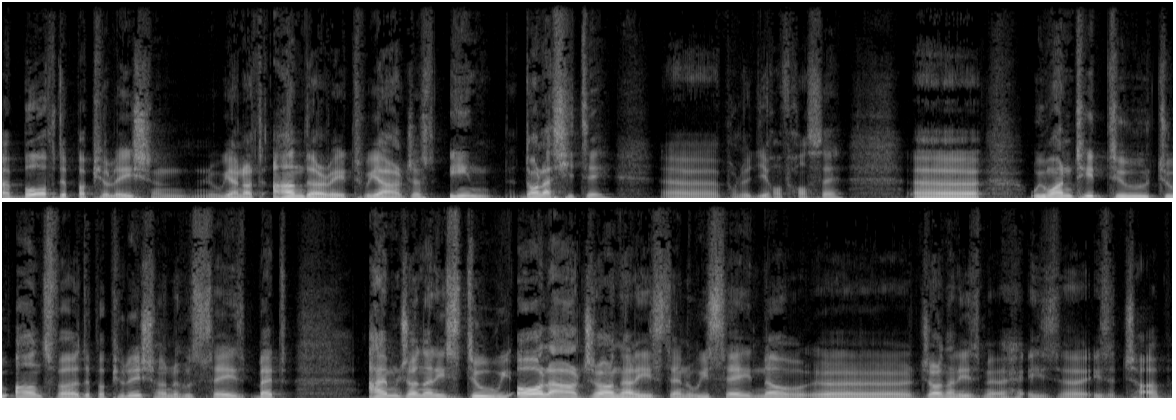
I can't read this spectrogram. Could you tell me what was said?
above the population, we are not under it, we are just in, dans la cité, uh, pour le dire en français. Uh, we wanted to, to answer the population who says, but I'm journalist too. We all are journalists, and we say no. Uh, journalism is a, is a job,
